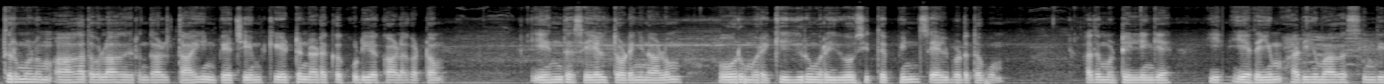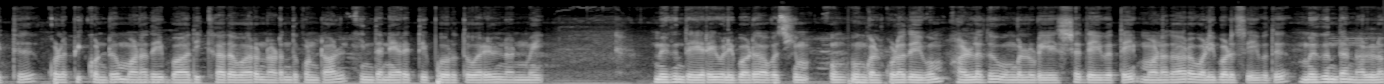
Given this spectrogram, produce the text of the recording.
திருமணம் ஆகாதவளாக இருந்தால் தாயின் பேச்சையும் கேட்டு நடக்கக்கூடிய காலகட்டம். எந்த செயல் தொடங்கினாலும் ஒரு முறைக்கு இருமுறை யோசித்த பின் செயல்படுத்தவும். அது மட்டும் இல்லைங்க எதையும் அதிகமாக சிந்தித்து குழப்பிக்கொண்டு மனதை பாதிக்காதவாறு நடந்து கொண்டால் இந்த நேரத்தை பொறுத்தவரையில் நன்மை. மிகுந்த இறை வழிபாடு அவசியம். உங் உங்கள் குலதெய்வம் அல்லது உங்களுடைய இஷ்ட தெய்வத்தை மனதார வழிபாடு செய்வது மிகுந்த நல்ல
